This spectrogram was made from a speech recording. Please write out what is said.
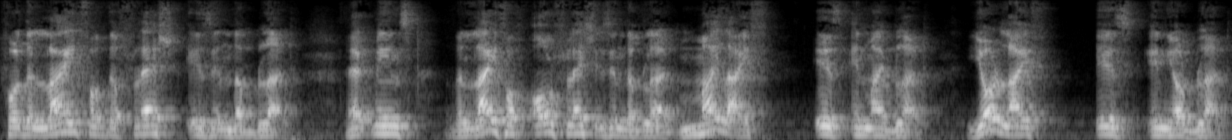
For the life of the flesh is in the blood. That means the life of all flesh is in the blood. My life is in my blood. Your life is in your blood.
